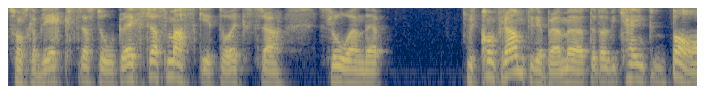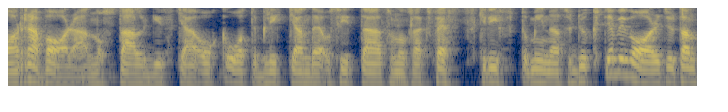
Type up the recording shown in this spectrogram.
Som ska bli extra stort och extra smaskigt och extra slående. Vi kom fram till det på det här mötet att vi kan ju inte bara vara nostalgiska och återblickande och sitta som någon slags festskrift och minnas hur duktiga vi varit. Utan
